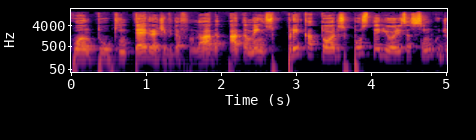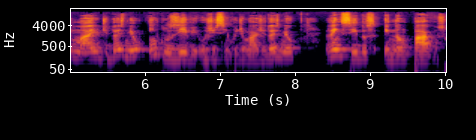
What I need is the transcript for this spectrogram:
quanto o que integra a dívida fundada, há também os precatórios posteriores a 5 de maio de 2000, inclusive os de 5 de maio de 2000, vencidos e não pagos.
